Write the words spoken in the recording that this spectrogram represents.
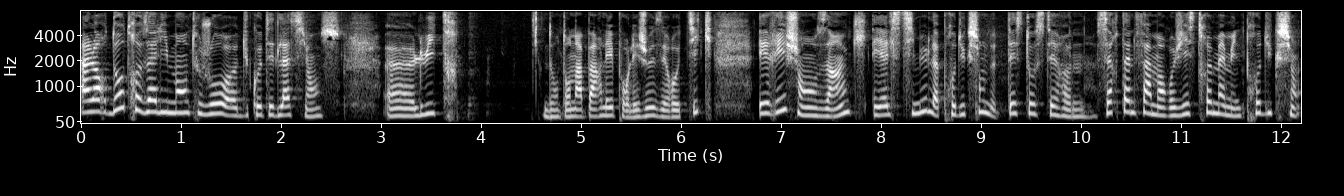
Alors d'autres aliments, toujours euh, du côté de la science. Euh, L'huître, dont on a parlé pour les jeux érotiques, est riche en zinc et elle stimule la production de testostérone. Certaines femmes enregistrent même une production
